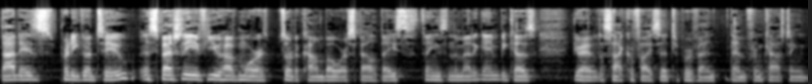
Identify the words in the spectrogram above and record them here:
that is pretty good too, especially if you have more sort of combo or spell based things in the metagame because you're able to sacrifice it to prevent them from casting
